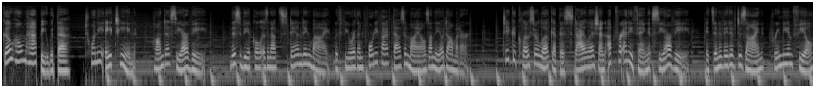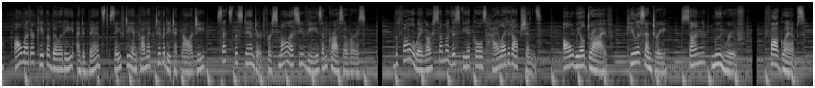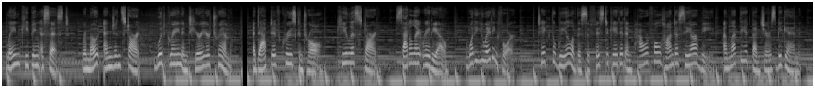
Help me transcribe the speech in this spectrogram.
Go home happy with the 2018 Honda CRV. This vehicle is an outstanding buy with fewer than 45,000 miles on the odometer. Take a closer look at this stylish and up for anything CRV. Its innovative design, premium feel, all-weather capability, and advanced safety and connectivity technology sets the standard for small SUVs and crossovers. The following are some of this vehicle's highlighted options. All-wheel drive, keyless entry, sun, moonroof, fog lamps, lane keeping assist, remote engine start, wood grain interior trim, adaptive cruise control, keyless start, satellite radio. What are you waiting for? Take the wheel of this sophisticated and powerful Honda CRV and let the adventures begin.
